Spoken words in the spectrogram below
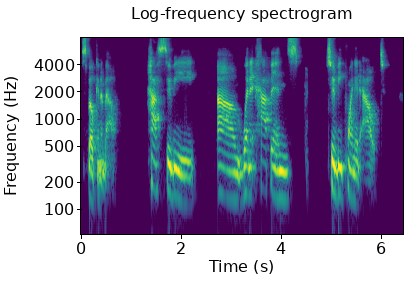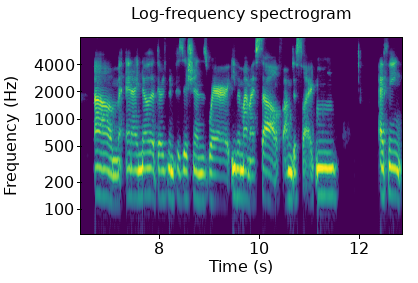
spoken about, has to be um when it happens to be pointed out. Um, and I know that there's been positions where even by myself, I'm just like, mm, I think,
